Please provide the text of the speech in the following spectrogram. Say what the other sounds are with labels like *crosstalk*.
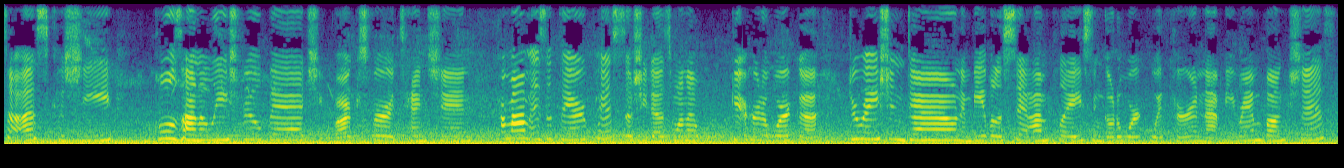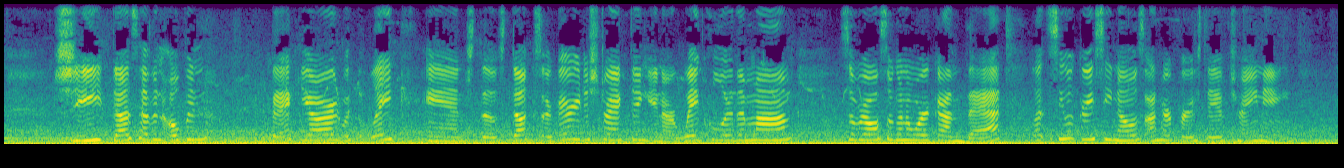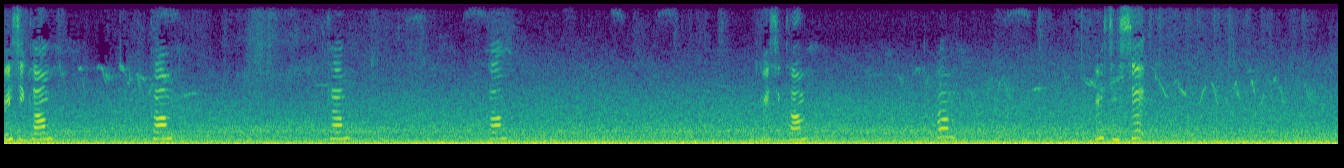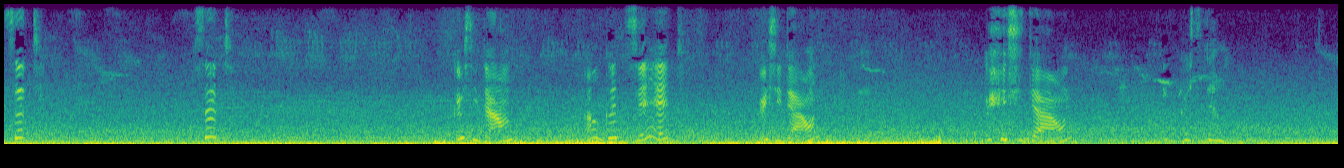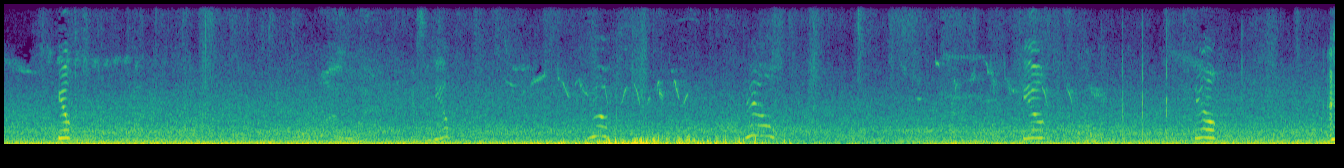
To us because she pulls on a leash real bad. She barks for attention. Her mom is a therapist, so she does want to get her to work a duration down and be able to sit on place and go to work with her and not be rambunctious. She does have an open backyard with a lake and those ducks are very distracting and are way cooler than mom. So we're also gonna work on that. Let's see what Gracie knows on her first day of training. Gracie. Come. Come. Come. Gracie, come. Come. Gracie, sit. Sit. Sit. Gracie, down. Oh, good sit. Gracie, down. *laughs* Gracie, down.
